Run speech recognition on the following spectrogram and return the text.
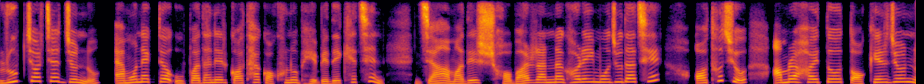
রূপচর্চার জন্য এমন একটা উপাদানের কথা কখনো ভেবে দেখেছেন যা আমাদের সবার রান্নাঘরেই মজুদ আছে? অথচ আমরা হয়তো ত্বকের জন্য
